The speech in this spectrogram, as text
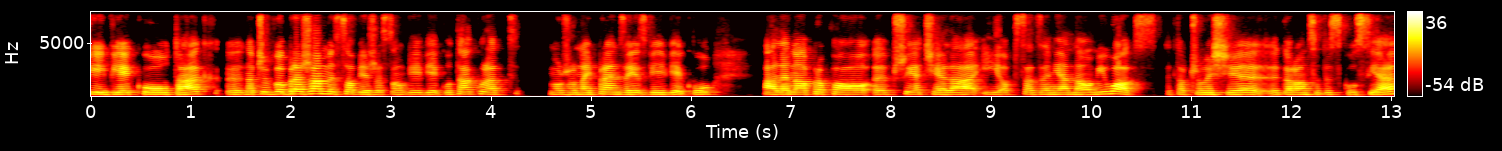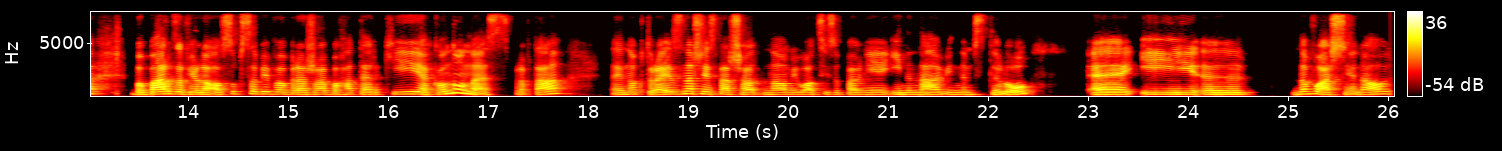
w jej wieku, tak? Y, Znaczy wyobrażamy sobie, że są w jej wieku. To akurat może najprędzej jest w jej wieku, ale no a propos y, przyjaciela i obsadzenia Naomi Watts, toczyły się y, gorące dyskusje, bo bardzo wiele osób sobie wyobraża bohaterki jako Nunes, prawda? No, która jest znacznie starsza od Naomi Watts i zupełnie inna, w innym stylu. I no właśnie, no,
